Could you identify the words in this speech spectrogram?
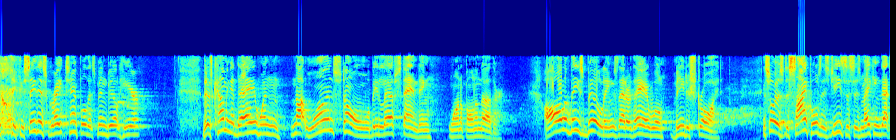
if you see this great temple that's been built here, there's coming a day when not one stone will be left standing one upon another. All of these buildings that are there will be destroyed. And so, as disciples, as Jesus is making that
